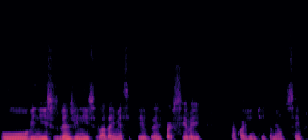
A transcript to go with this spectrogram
o Vinícius, grande Vinícius lá da MSP, o grande parceiro aí, está com a gente aí também sempre.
